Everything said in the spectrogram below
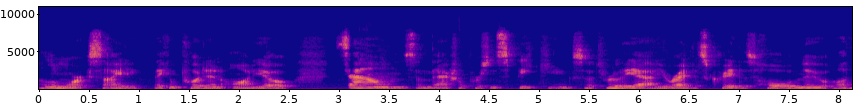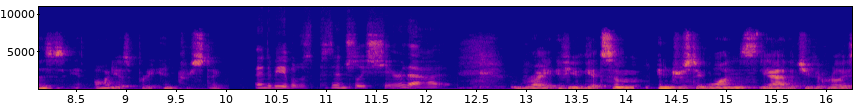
a little more exciting. They can put in audio sounds and the actual person speaking. So it's really, yeah, you're right. It's created this whole new, oh, this is, audio is pretty interesting. And to be able to potentially share that. Right. If you get some interesting ones, yeah, that you could really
